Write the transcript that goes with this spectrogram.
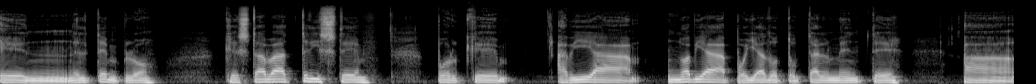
en el templo que estaba triste porque había no había apoyado totalmente a,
